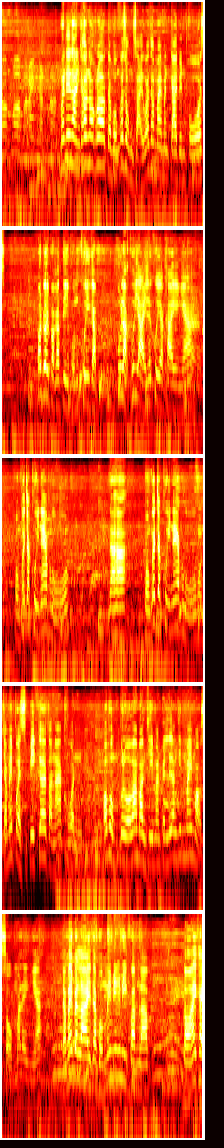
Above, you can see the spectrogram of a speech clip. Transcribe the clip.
นอกรอบอะไรกันครับไม่ได้ทานข้าวนอกรอบแต่ผมก็สงสัยว่าทำไมมันกลายเป็นโพสต์ เพราะโดยปกติผมคุยกับผู้หลักผู้ใหญ่หรือคุยกับใครอย่างเงี้ย ผมก็จะคุยแนบหูนะฮะผมก็จะคุยแนบหู ผมจะไม่เปิดสปีกเกอร์ต่อหน้าคน เพราะผมกลัวว่าบางทีมันเป็นเรื่องที่ไม่เหมาะสมอะไรอย่างเงี้ยแต่ไม่เป็นไรแต่ผมไม่ไม่ได้มีความลับ ต่อให้ใคร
